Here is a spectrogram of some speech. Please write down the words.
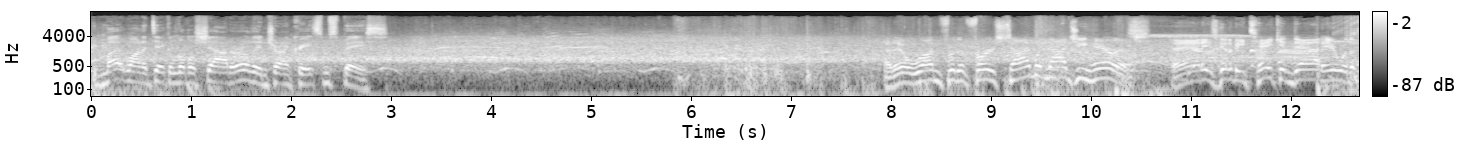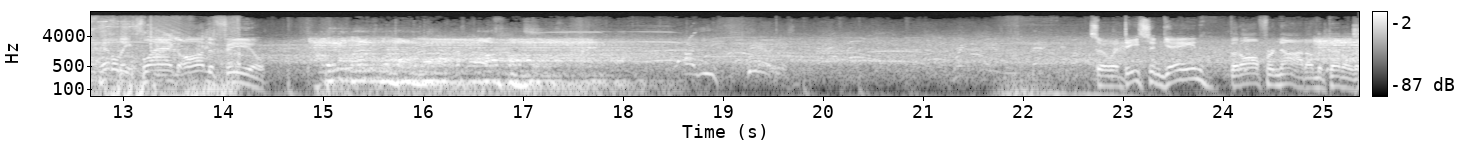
you might want to take a little shot early and try and create some space. And they'll run for the first time with Najee Harris. And he's going to be taken down here with a penalty flag on the field. So a decent gain, but all for naught on the penalty.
